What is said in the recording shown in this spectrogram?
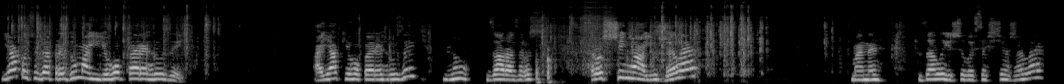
якось уже придумаю його перегрузити. А як його перегрузити? Ну, зараз роз, розчиняю желе. У мене залишилося ще желе.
